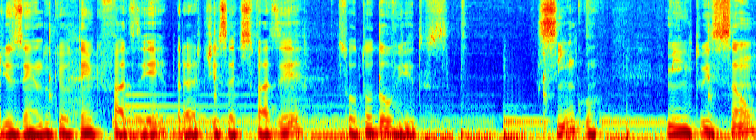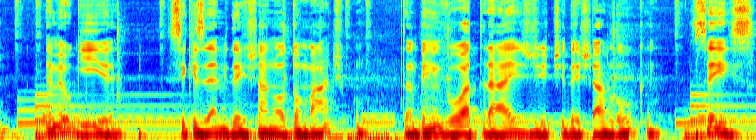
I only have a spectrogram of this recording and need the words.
dizendo o que eu tenho que fazer para te satisfazer, sou todo ouvidos. 5. Minha intuição é meu guia. Se quiser me deixar no automático, também vou atrás de te deixar louca. 6.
